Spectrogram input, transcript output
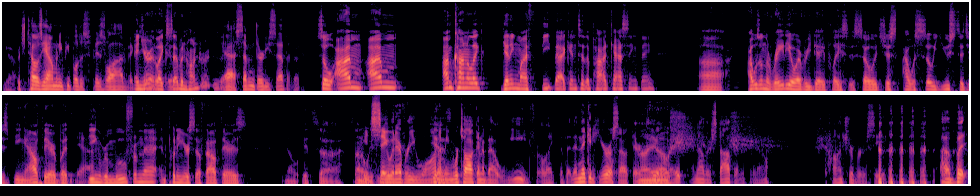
yeah which tells you how many people just fizzle out of it. and you're at like 700 is that Yeah, seven thirty-seven. so i'm i'm i'm kind of like getting my feet back into the podcasting thing uh i was on the radio every day places so it's just i was so used to just being out there but Yeah. being removed from that and putting yourself out there is you know it's uh it's not You can always say easy. whatever you want. I mean, we're talking about weed for like the, and they could hear us out there I too, know. right? And now they're stopping. You know, controversy. uh, but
